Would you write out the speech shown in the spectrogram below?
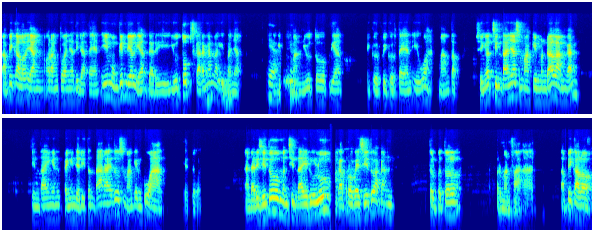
Tapi kalau yang orang tuanya tidak TNI, mungkin dia lihat dari YouTube. Sekarang kan lagi banyak yeah. lagi YouTube, lihat figur-figur TNI, wah mantap. Sehingga cintanya semakin mendalam kan. Cinta ingin pengen jadi tentara itu semakin kuat gitu. Nah dari situ mencintai dulu, maka profesi itu akan betul-betul bermanfaat. Tapi kalau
